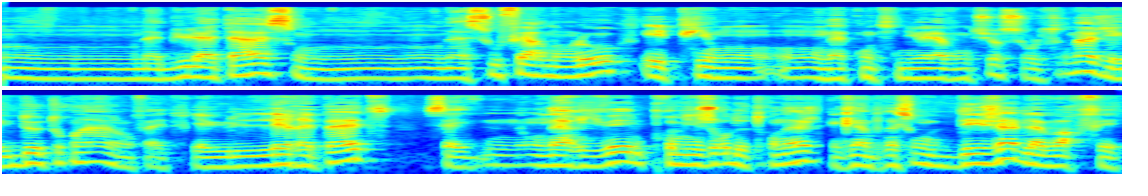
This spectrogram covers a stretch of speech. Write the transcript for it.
On, a bu la tasse, on, a souffert dans l'eau, et puis on a continué l'aventure sur le tournage. Il y a eu deux tournages en fait. Il y a eu les répètes. Ça, on est arrivé le premier jour de tournage avec l'impression déjà de l'avoir fait.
